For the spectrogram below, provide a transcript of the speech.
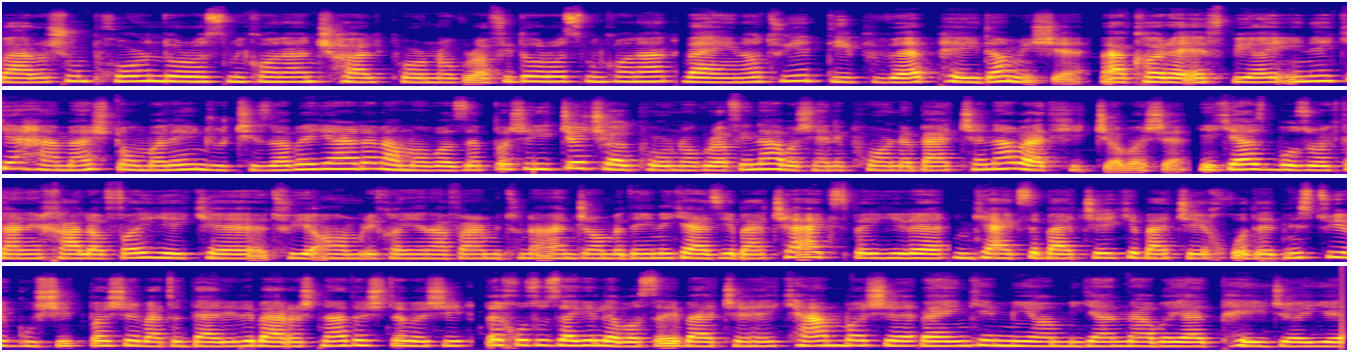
براشون پرن درست می‌کنن child pornography درست می‌کنن و اینا توی deep web پیدا میشه. و کار اف اینه که همش دنبال اینجور چیزا بگرده و مواظب باشه هیچ جا child pornography نباشه یعنی پرن بچه نباید هیچ جا باشه. یکی از بزرگترین خلافاییه که توی آمریکا یه نفر می‌تونه انجام بده اینه که از یه بچه عکس بگیره اینکه عکس بچه‌ای که بچه خودت نیست توی گوشیت باشه و تو دلیلی براش نداشته باشی. به خصوص اگه لباسای بچه کم باشه و اینکه میان میگن نباید پیجای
